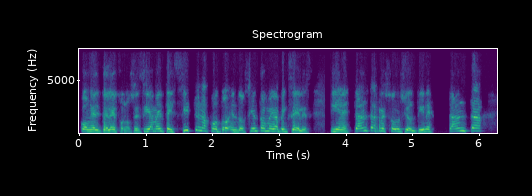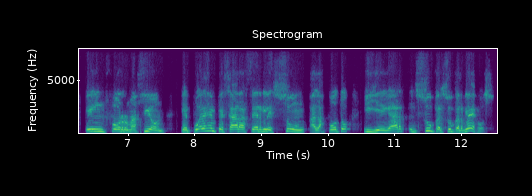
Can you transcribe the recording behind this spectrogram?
con el teléfono. Sencillamente hiciste una foto en 200 megapíxeles, tienes tanta resolución, tienes tanta información que puedes empezar a hacerle zoom a la foto y llegar súper, súper lejos.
